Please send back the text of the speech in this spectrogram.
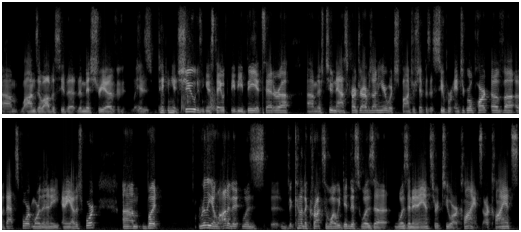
Um, Lonzo, obviously, the, the mystery of his picking his shoe. Is he going to stay with BBB, et cetera? Um, there's two NASCAR drivers on here, which sponsorship is a super integral part of, uh, of that sport more than any, any other sport. Um, but really, a lot of it was uh, the, kind of the crux of why we did this was, uh, was an answer to our clients. Our clients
